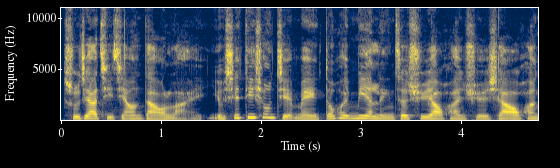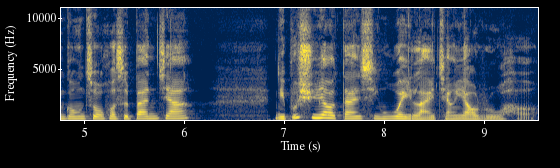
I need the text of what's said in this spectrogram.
暑假即将到来，有些弟兄姐妹都会面临着需要换学校、换工作或是搬家。你不需要担心未来将要如何，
